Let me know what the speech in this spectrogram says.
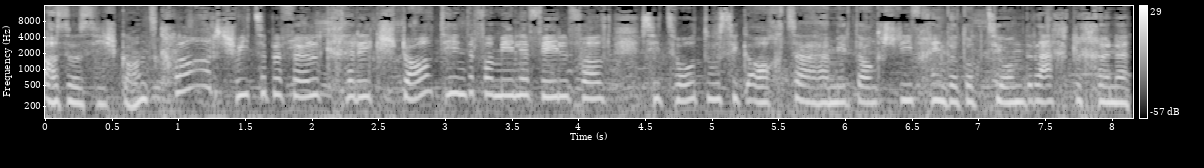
Also es ist ganz klar, die Schweizer Bevölkerung steht hinter Familienvielfalt. Seit 2018 haben wir dank Stiefkindadoption rechtlich können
